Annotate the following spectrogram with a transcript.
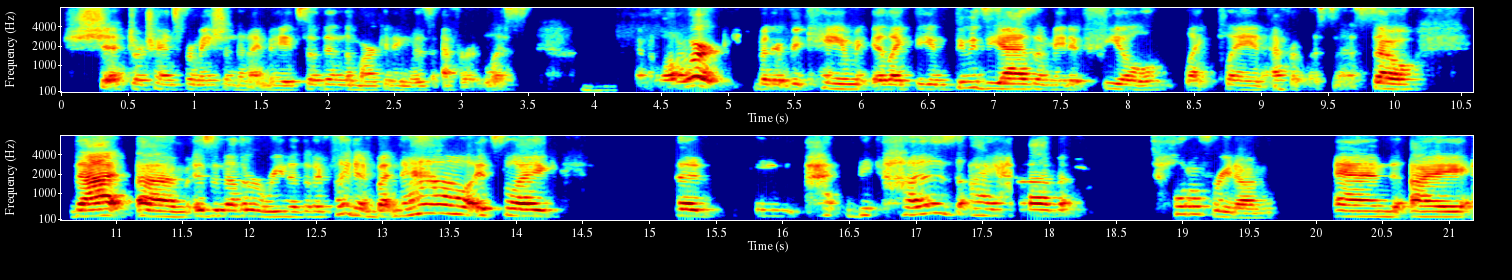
shift or transformation that I made. So then the marketing was effortless. Mm-hmm. A lot of work, but it became like the enthusiasm made it feel like play and effortlessness. So that um, is another arena that I played in. But now it's like the because I have total freedom and I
